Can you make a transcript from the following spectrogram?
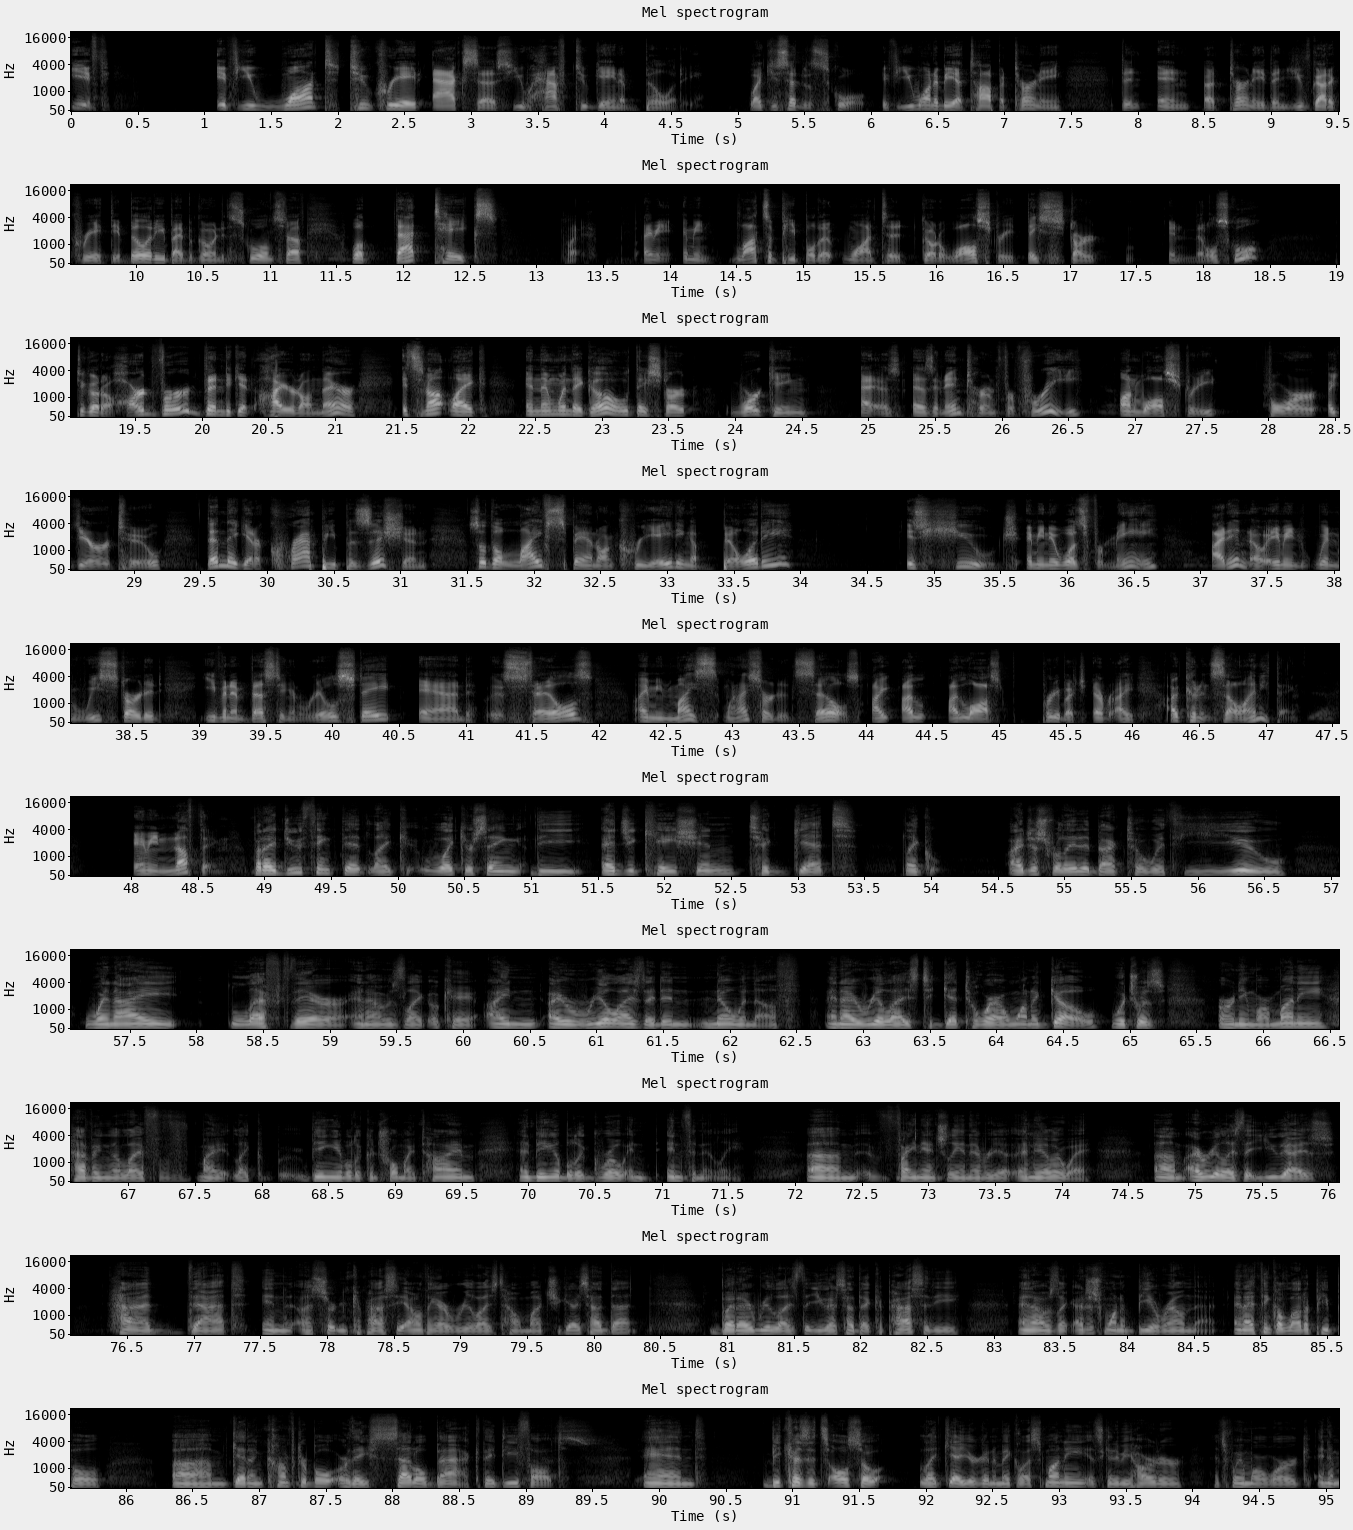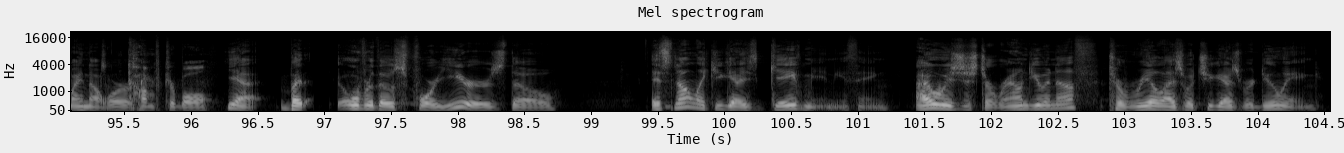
if if you want to create access, you have to gain ability. Like you said with school, if you want to be a top attorney, then and attorney, then you've got to create the ability by going to the school and stuff. Well, that takes I mean, I mean, lots of people that want to go to Wall Street, they start in middle school to go to Harvard, then to get hired on there. It's not like, and then when they go, they start working as as an intern for free on Wall Street for a year or two. Then they get a crappy position. So the lifespan on creating ability is huge. I mean, it was for me. I didn't know. I mean, when we started even investing in real estate and sales, I mean, my when I started sales, I I, I lost pretty much every. I, I couldn't sell anything. I mean, nothing. But I do think that like like you're saying, the education to get like I just related back to with you when I left there and I was like, okay, I I realized I didn't know enough and I realized to get to where I want to go, which was earning more money, having a life of my like being able to control my time and being able to grow in, infinitely, um, financially and every any other way. Um, I realized that you guys had that in a certain capacity. I don't think I realized how much you guys had that, but I realized that you guys had that capacity, and I was like, I just want to be around that. And I think a lot of people um, get uncomfortable or they settle back, they default, and because it's also like, yeah, you're going to make less money, it's going to be harder, it's way more work, and it might not work. Comfortable. Yeah, but over those four years, though, it's not like you guys gave me anything. I was just around you enough to realize what you guys were doing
